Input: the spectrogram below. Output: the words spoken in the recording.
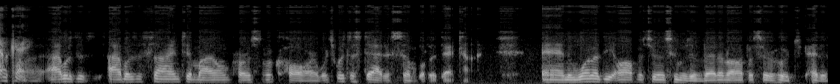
Okay. Uh, I was I was assigned to my own personal car, which was a status symbol at that time. And one of the officers, who was a veteran officer who had a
